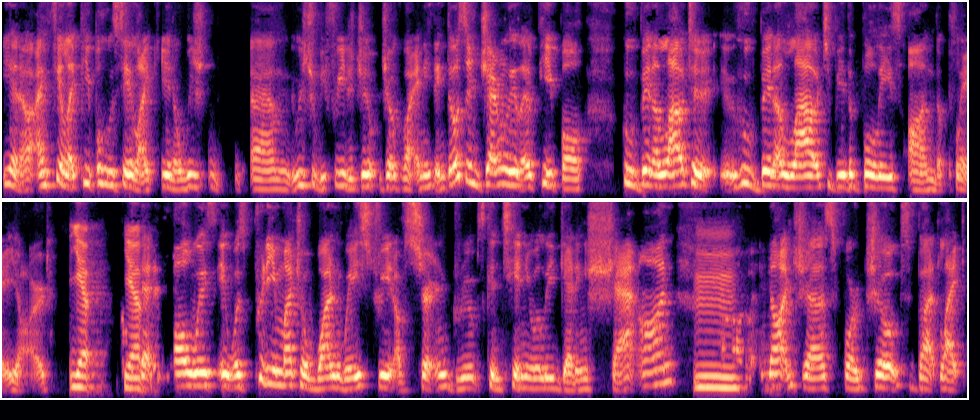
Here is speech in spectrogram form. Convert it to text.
you know, I feel like people who say like, you know, we sh- um, we should be free to jo- joke about anything. Those are generally the people who've been allowed to who've been allowed to be the bullies on the play yard. Yep. Yep. That always it was pretty much a one way street of certain groups continually getting shat on, mm. um, not just for jokes, but like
